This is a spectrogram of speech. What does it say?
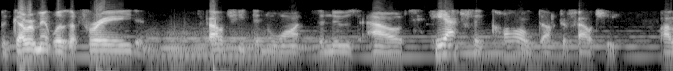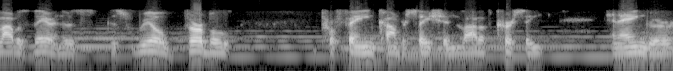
the government was afraid and fauci didn't want the news out he actually called dr fauci while i was there and there was this real verbal profane conversation, a lot of cursing and anger.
